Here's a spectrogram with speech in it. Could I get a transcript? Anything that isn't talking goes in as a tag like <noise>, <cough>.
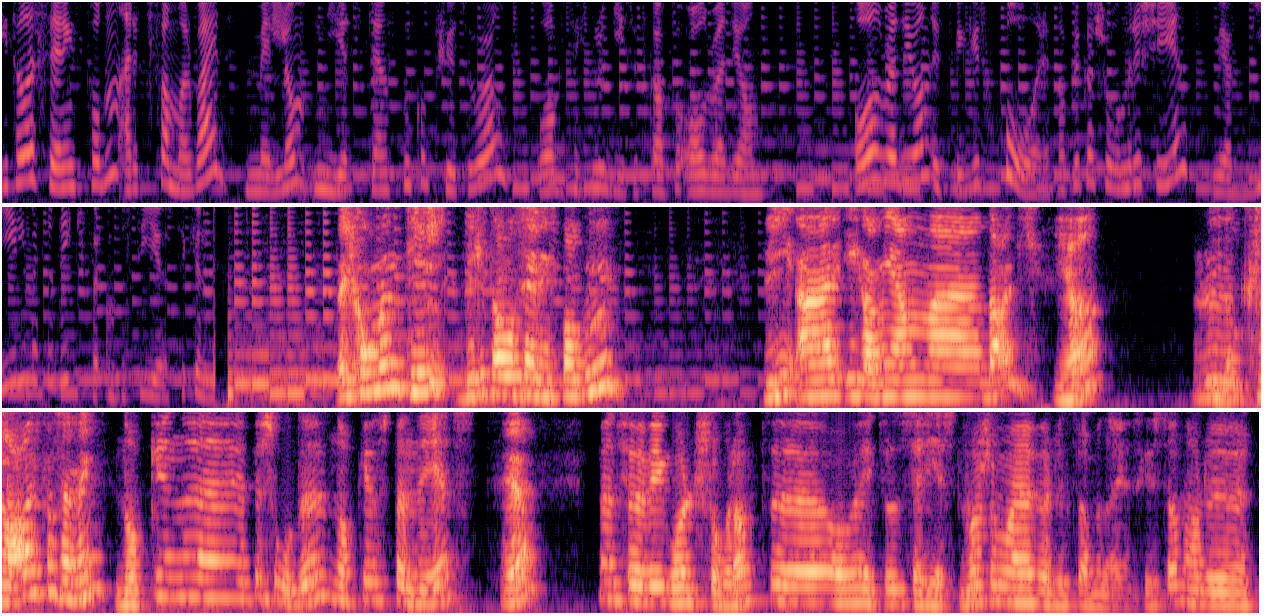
Digitaliseringspodden er et samarbeid mellom nyhetstjenesten Computerworld og teknologiselskapet AlreadyOn. AlreadyOn utvikler hårete applikasjoner i skyen med agil metodikk for ambisiøse kunder. Velkommen til Digitaliseringspodden. Vi er i gang igjen, eh, Dag. Ja, Er du klar for sending? nok en eh, episode, nok en spennende gjest. Ja. Men før vi går så langt eh, og introduserer gjesten vår, så må jeg høre litt fra med deg, Jens Christian. Har du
